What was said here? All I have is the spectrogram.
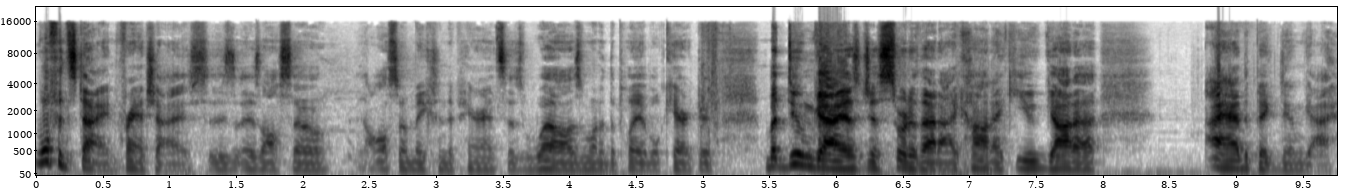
Wolfenstein franchise is, is also also makes an appearance as well as one of the playable characters. But Doom Guy is just sort of that iconic. You gotta. I had to pick Doom Guy.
